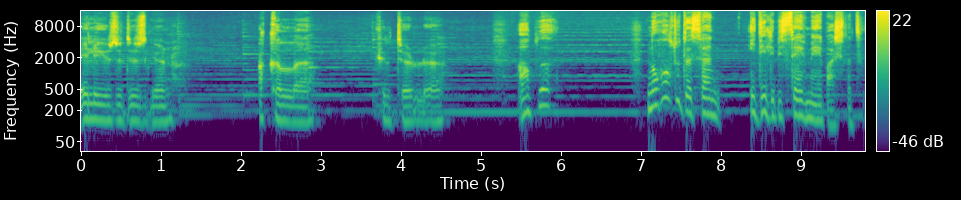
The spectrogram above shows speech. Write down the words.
Eli yüzü düzgün, akıllı, kültürlü. Abla ne oldu da sen İdil'i bir sevmeye başladın?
